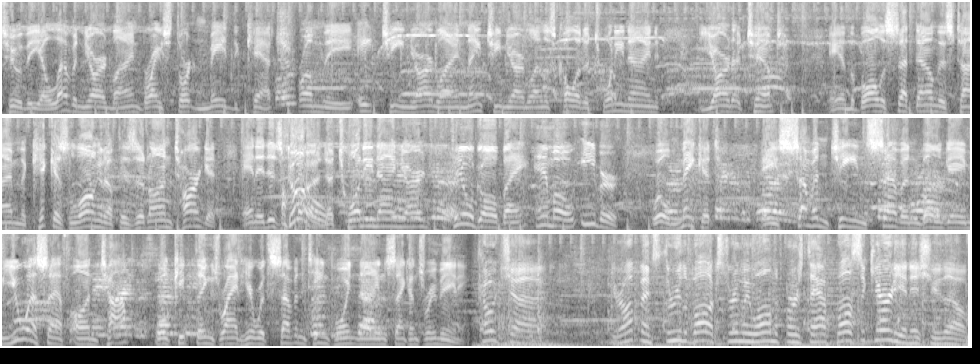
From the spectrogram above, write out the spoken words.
to the 11-yard line. Bryce Thornton made the catch from the 18-yard line, 19-yard line. Let's call it a 29-yard attempt. And the ball is set down this time. The kick is long enough. Is it on target? And it is good. A 29-yard field goal by Mo Ueber will make it a 17-7 ball game. USF on top. We'll keep things right here with 17.9 seconds remaining. Coach, uh, your offense threw the ball extremely well in the first half. Ball security an issue, though.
